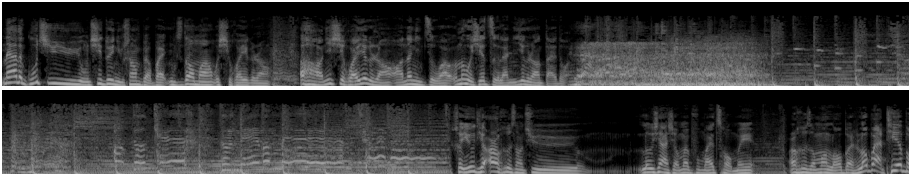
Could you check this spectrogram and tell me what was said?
男的鼓起勇气对女生表白，你知道吗？我喜欢一个人啊，你喜欢一个人啊，那你走啊，那我先走了，你一个人待着。说有一天二后生去楼下小卖铺买草莓，二后生问老板说：“老板甜不？”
